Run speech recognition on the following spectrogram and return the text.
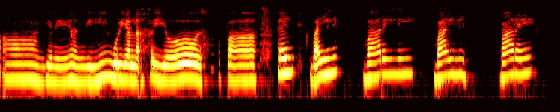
ಹಂಗೇನೆ, ಹಂಗೆ ಹಿಂಗೆ ಉರಿಯಲ್ಲ ಅಯ್ಯೋ, ಅಪ್ಪ. ಐ ಬಾಯಿಲಿ ಬಾರೆ ಇಲ್ಲಿ ಬಾಯಿಲಿ ಬಾರೆ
